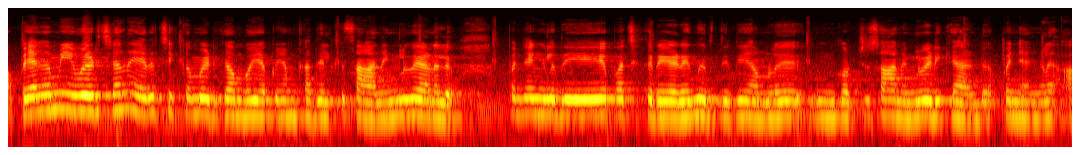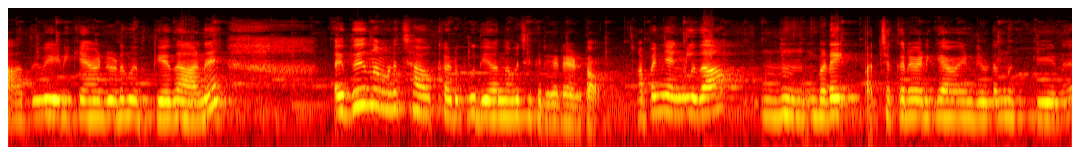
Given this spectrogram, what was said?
അപ്പോൾ ഞങ്ങൾ മീൻ മേടിച്ചാൽ നേരെ ചിക്കൻ മേടിക്കാൻ പോയി. അപ്പോൾ ഞങ്ങൾക്ക് അതിലേക്ക് സാധനങ്ങൾ വേണമല്ലോ അപ്പം ഞങ്ങളിതേ പച്ചക്കറി കടയിൽ നിർത്തിയിട്ട് നമ്മൾ കുറച്ച് സാധനങ്ങൾ മേടിക്കാറുണ്ട് അപ്പം ഞങ്ങൾ അത് മേടിക്കാൻ വേണ്ടി ഇവിടെ നിർത്തിയതാണ്. ഇത് നമ്മുടെ ചാവക്കാട് പുതിയ വന്ന പച്ചക്കറി കട കേട്ടോ അപ്പം ഞങ്ങളിതാ ഇവിടെ പച്ചക്കറി മേടിക്കാൻ വേണ്ടി ഇവിടെ നിൽക്കുകയാണ്.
